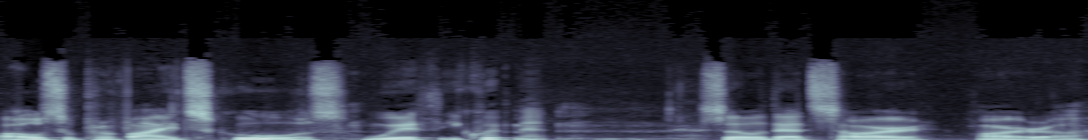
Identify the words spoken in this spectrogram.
also provide schools with equipment. So that's our our uh,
